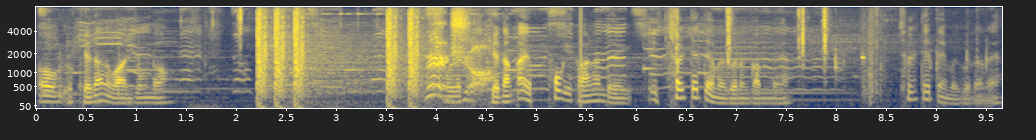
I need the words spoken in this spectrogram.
어, 요 계단은 넣어. 원래 계단까지 폭이 가는데 이 철대 때문에 그런갑네. 철대 때문에 그러네.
